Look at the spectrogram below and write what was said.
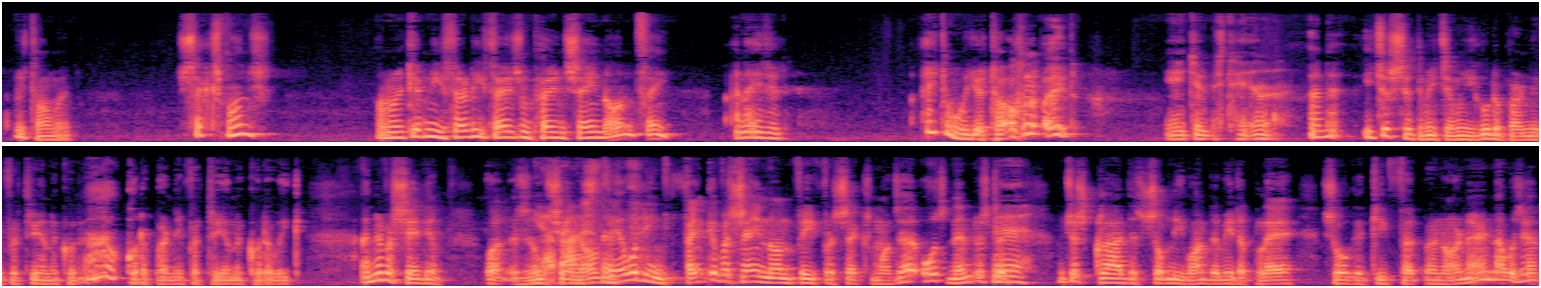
What are you talking about? Six months. I'm give you £30,000 sign on fee. And I said, I don't know what you're talking about. The agent was taking it. And he just said to me, Jim, you go to Burnley for 300 quid. Ah, I'll go to Burnley for 300 quid a week. I never said to him, what, there's no Yeah, sign on fee. I wouldn't even think of a sign on fee for six months. I wasn't interested. Yeah. I'm just glad that somebody wanted me to play so I could keep fit for Northern and That was it.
